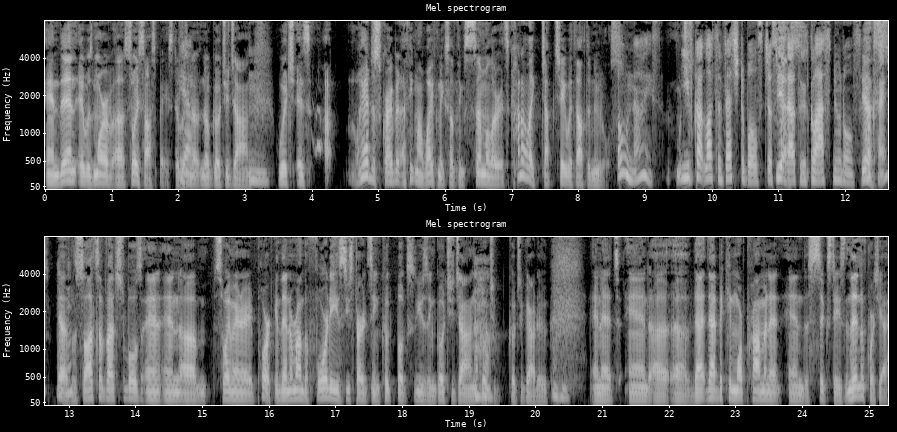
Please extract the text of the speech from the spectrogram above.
and then it was more of a soy sauce based there was Mm-hmm. Yeah. Mm. no no gochujang which is uh, the way I describe it I think my wife makes something similar it's kind of like japchae without the noodles Oh, nice. You've got lots of vegetables just without the glass noodles. Yes. Okay. Yeah. Mhm. There's lots of vegetables and, and um, soy marinated pork. And then around the 40s, you started seeing cookbooks using gochujang, Uh-huh. gochu, gochugaru Mm-hmm. in it. And uh, uh, that, that became more prominent in the 60s. And then, of course, yeah,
